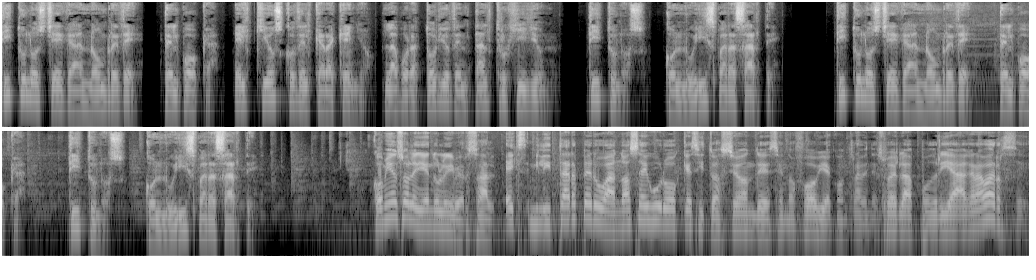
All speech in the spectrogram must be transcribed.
Títulos llega a nombre de Telboca, el kiosco del caraqueño, Laboratorio Dental Trujillo. Títulos, con Luis Barazarte. Títulos llega a nombre de Telboca. Títulos, con Luis Barazarte. Comienzo leyendo el Universal. Ex militar peruano aseguró que situación de xenofobia contra Venezuela podría agravarse.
